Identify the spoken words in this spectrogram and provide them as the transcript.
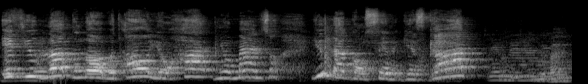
If you love the Lord with all your heart and your mind and soul, you're not going to sin against God. Amen.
